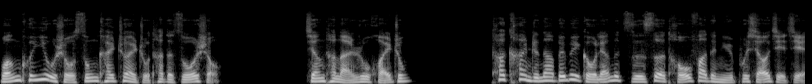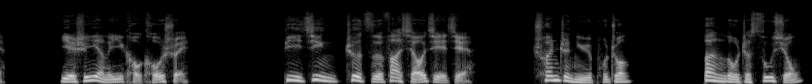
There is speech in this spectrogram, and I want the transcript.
王坤右手松开，拽住他的左手，将他揽入怀中。他看着那被喂狗粮的紫色头发的女仆小姐姐，也是咽了一口口水。毕竟这紫发小姐姐穿着女仆装，半露着酥胸。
